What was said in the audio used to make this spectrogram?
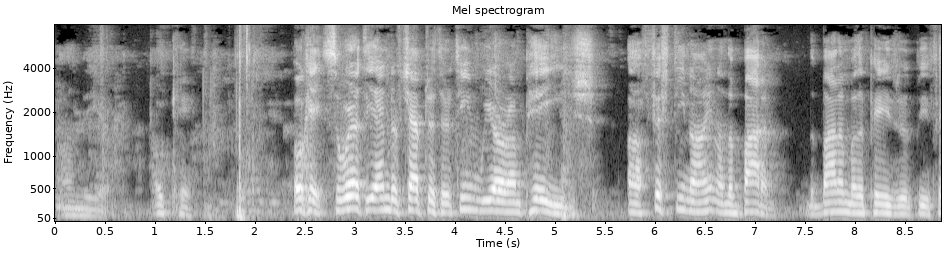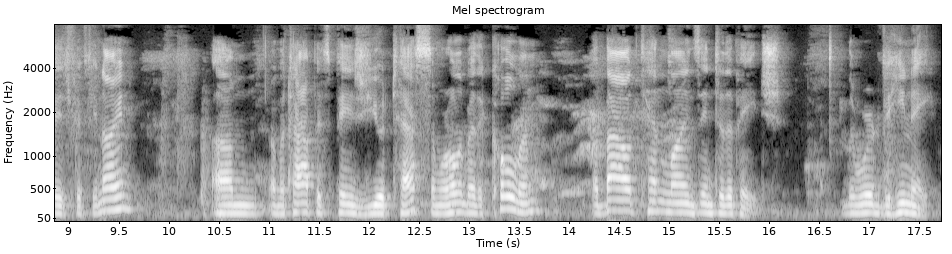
on the air. Okay. Okay, so we're at the end of chapter 13. We are on page uh, 59 on the bottom. The bottom of the page would be page 59. Um, on the top, it's page Yotes, and we're holding by the colon about 10 lines into the page. The word Vihine.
